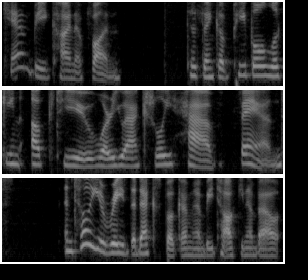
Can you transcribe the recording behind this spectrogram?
can be kind of fun. To think of people looking up to you where you actually have fans until you read the next book I'm going to be talking about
